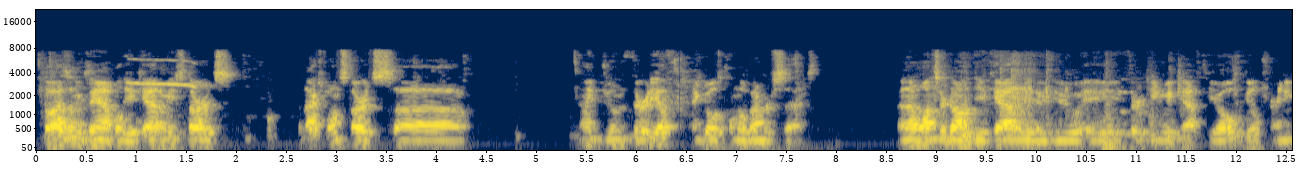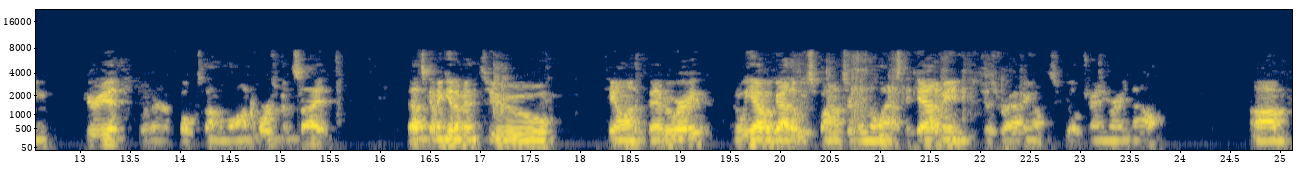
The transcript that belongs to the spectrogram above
so as an example, the academy starts, the next one starts, uh, I think June thirtieth, and goes till November sixth. And then once they're done with the academy, they do a thirteen week FTO, field training period, where they're focused on the law enforcement side. That's gonna get them into tail end of February, and we have a guy that we sponsored in the last academy, and he's just wrapping up his field training right now. Um,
